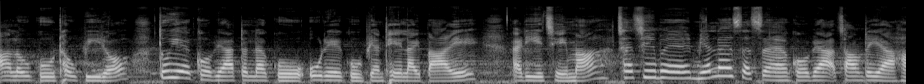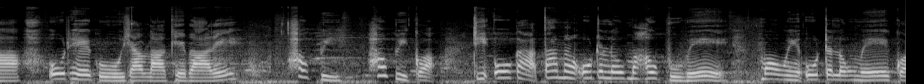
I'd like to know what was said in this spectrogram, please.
အလုံးကိုထုတ်ပြီးတော့သူ့ရဲ့ကော်ပြားတစ်လက်ကိုအိုးထဲကိုပြန်ထည့်လိုက်ပါတယ်။အဲ့ဒီအချိန်မှာချက်ချင်းပဲမျက်လက်ဆက်ဆန်ကော်ပြားအချောင်းတရာဟာအိုးထဲကိုရောက်လာခဲ့ပါတယ်။ဟုတ်ပြီဟုတ်ပြီကွဒီအိုးကတာမန်အိုးတစ်လုံးမဟုတ်ဘူးပဲ။မော်ဝင်အိုးတစ်လုံးပဲကွ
